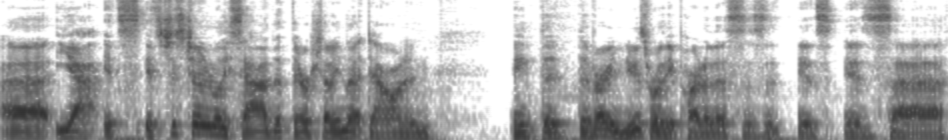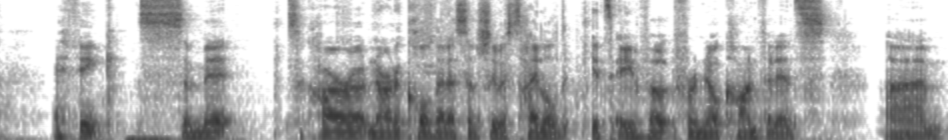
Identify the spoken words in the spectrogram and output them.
uh yeah it's it's just generally sad that they're shutting that down and i think the the very newsworthy part of this is is is uh i think Samit Sarkar wrote an article that essentially was titled it's a vote for no confidence um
